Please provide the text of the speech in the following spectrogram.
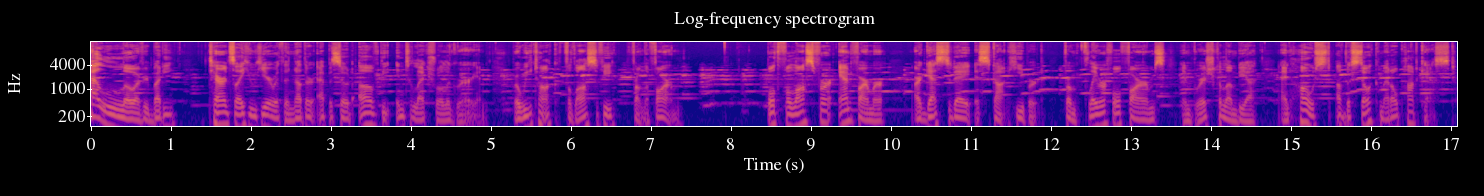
Hello, everybody. Terrence Layhew here with another episode of The Intellectual Agrarian, where we talk philosophy from the farm. Both philosopher and farmer, our guest today is Scott Hebert from Flavourful Farms in British Columbia and host of the Stoic Mettle podcast.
